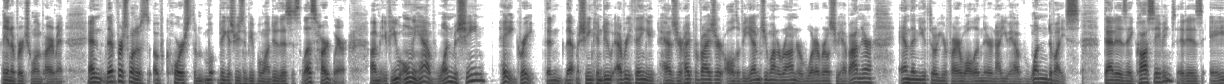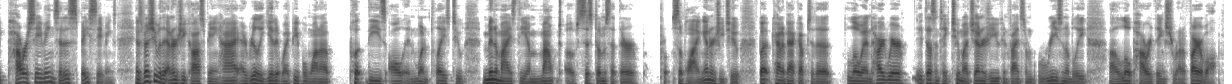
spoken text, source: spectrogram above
in a virtual environment. And that first one is, of course, the biggest reason people want to do this is less hardware. Um, if you only have one machine, hey, great. Then that machine can do everything. It has your hypervisor, all the VMs you want to run, or whatever else you have on there. And then you throw your firewall in there. Now you have one device. That is a cost savings. It is a power savings. It is space savings. And especially with the energy costs being high, I really get it why people want to put these all in one place to minimize the amount of systems that they're supplying energy to. But kind of back up to the low end hardware, it doesn't take too much energy. You can find some reasonably uh, low powered things to run a firewall.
